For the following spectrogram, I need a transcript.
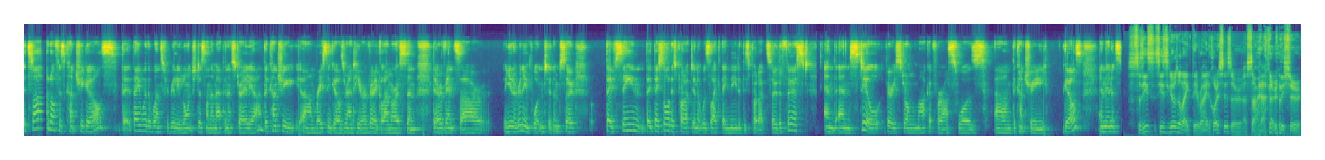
it started off as country girls. They, they were the ones who really launched us on the map in Australia. The country um, racing girls around here are very glamorous and their events are, you know, really important to them. So they've seen they, they saw this product and it was like they needed this product so the first and and still very strong market for us was um, the country girls, and then it's. So these these girls are like they ride horses, or uh, sorry, I'm not really sure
